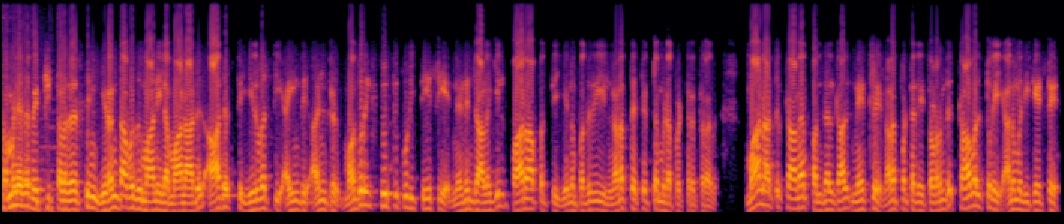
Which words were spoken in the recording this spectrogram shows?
தமிழக வெற்றி கழகத்தின் இரண்டாவது மாநில மாநாடு ஆகஸ்ட் இருபத்தி ஐந்து அன்று மதுரை தூத்துக்குடி தேசிய நெடுஞ்சாலையில் பாராப்பத்தி எனும் பகுதியில் நடத்த திட்டமிடப்பட்டிருக்கிறது. மாநாட்டுக்கான பந்தல்கால் நேற்று நடப்பட்டதைத் தொடர்ந்து காவல்துறை அனுமதி கேட்டு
